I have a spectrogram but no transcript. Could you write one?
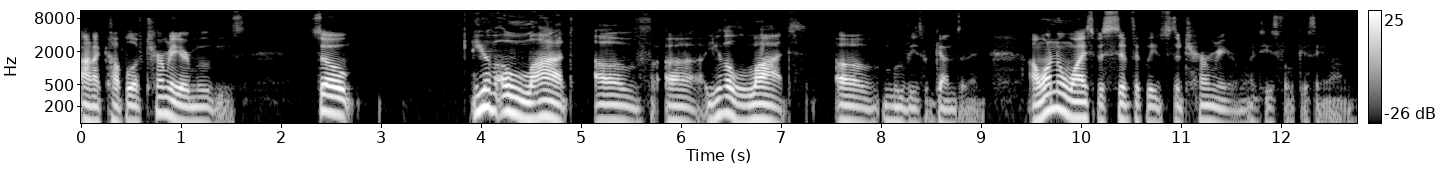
on a couple of Terminator movies. So you have a lot of uh, you have a lot of movies with guns in it. I want to know why specifically it's the Terminator ones he's focusing on.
